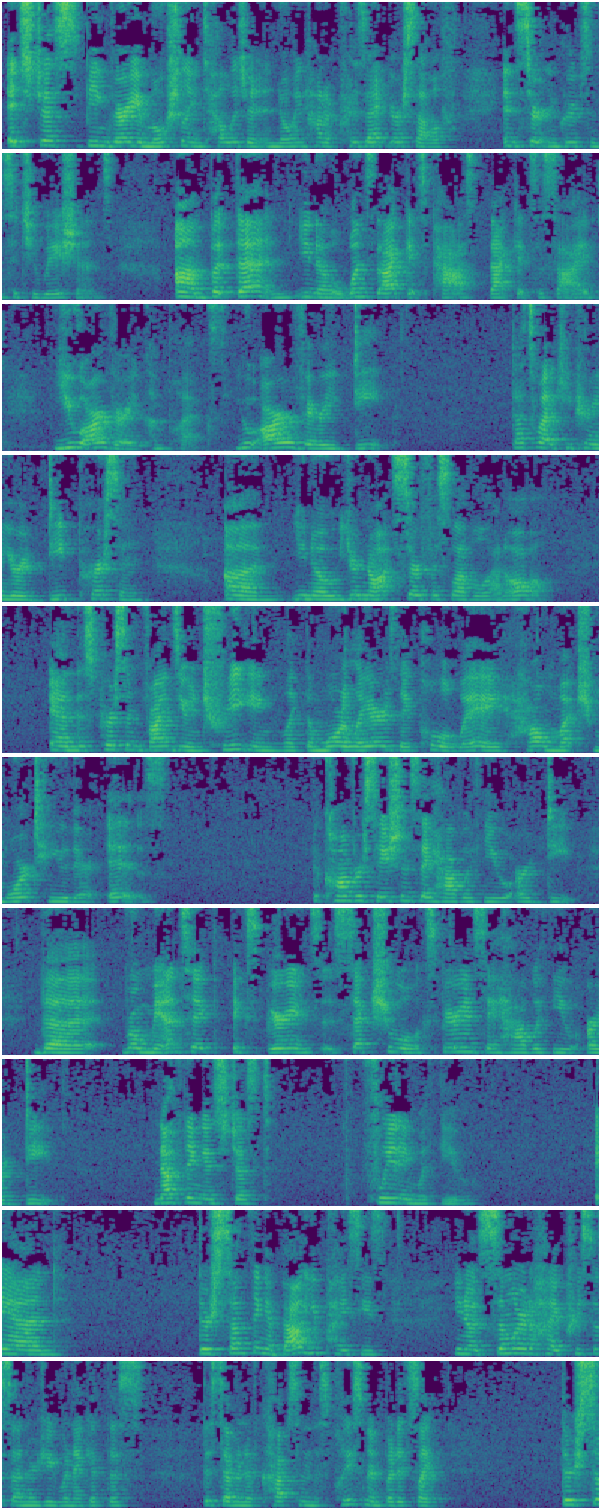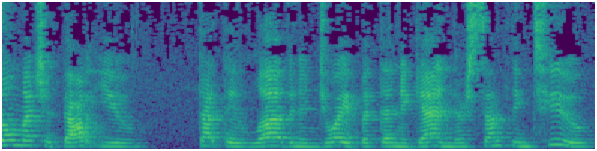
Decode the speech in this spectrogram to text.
It's just being very emotionally intelligent and knowing how to present yourself in certain groups and situations. Um, but then, you know, once that gets passed, that gets aside, you are very complex. You are very deep. That's why I keep hearing you're a deep person. Um, you know, you're not surface level at all. And this person finds you intriguing, like the more layers they pull away, how much more to you there is. The conversations they have with you are deep. The romantic experiences, sexual experience they have with you are deep. Nothing is just fleeting with you. And there's something about you, Pisces. You know, it's similar to High Priestess energy when I get this, the Seven of Cups in this placement, but it's like there's so much about you that they love and enjoy, but then again, there's something too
